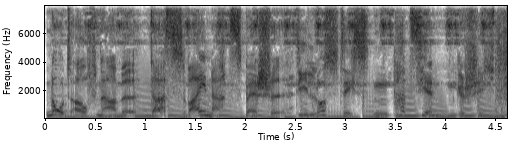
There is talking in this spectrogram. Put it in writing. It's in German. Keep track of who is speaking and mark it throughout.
Speaker 1: Notaufnahme, das Weihnachtsspecial. Die lustigsten Patientengeschichten.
